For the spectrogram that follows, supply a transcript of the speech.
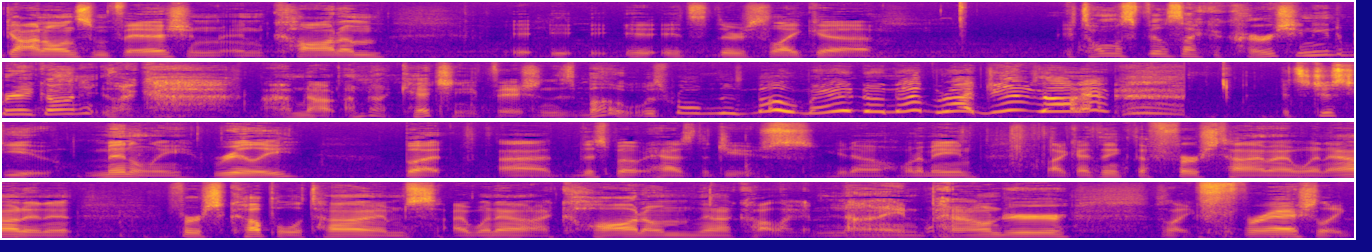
got on some fish and, and caught them, it, it, it's there's like a it almost feels like a curse you need to break on it. You're like, ah, I'm not I'm not catching any fish in this boat. What's wrong with this boat, man? Doesn't have the right juice on it. It's just you mentally, really. But uh, this boat has the juice. You know what I mean? Like I think the first time I went out in it, first couple of times I went out, I caught them. Then I caught like a nine pounder, like fresh, like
